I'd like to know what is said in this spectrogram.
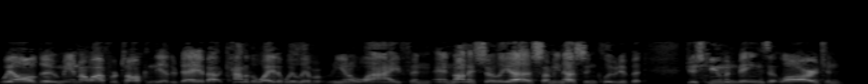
We all do. Me and my wife were talking the other day about kind of the way that we live, you know, life, and and not necessarily us. I mean, us included, but just human beings at large. And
